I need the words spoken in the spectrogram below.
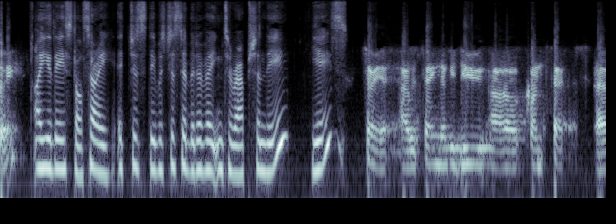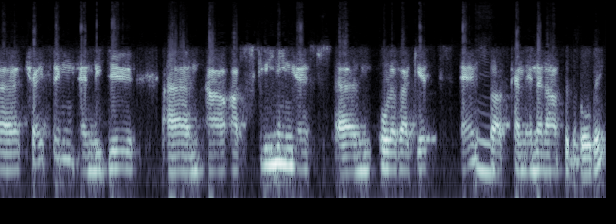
Sorry. Are you there still? Sorry, it just there was just a bit of an interruption there. Yes. Sorry, I was saying that we do our concept uh, tracing and we do um, our, our, screening as um, all of our guests and mm. staff come in and out of the building.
